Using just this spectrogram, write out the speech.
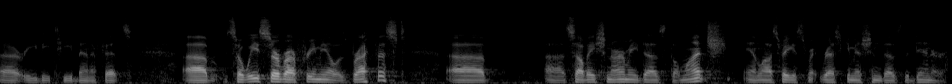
uh, or EBT benefits. Uh, so we serve our free meal as breakfast. Uh, uh, Salvation Army does the lunch, and Las Vegas Rescue Mission does the dinner.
